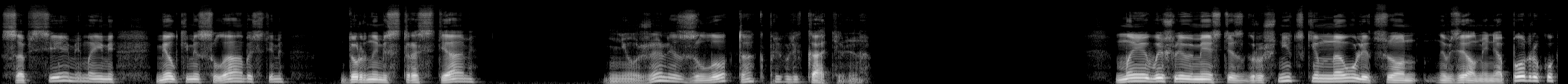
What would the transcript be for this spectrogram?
Со всеми моими мелкими слабостями, дурными страстями. Неужели зло так привлекательно? Мы вышли вместе с Грушницким. На улицу он взял меня под руку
